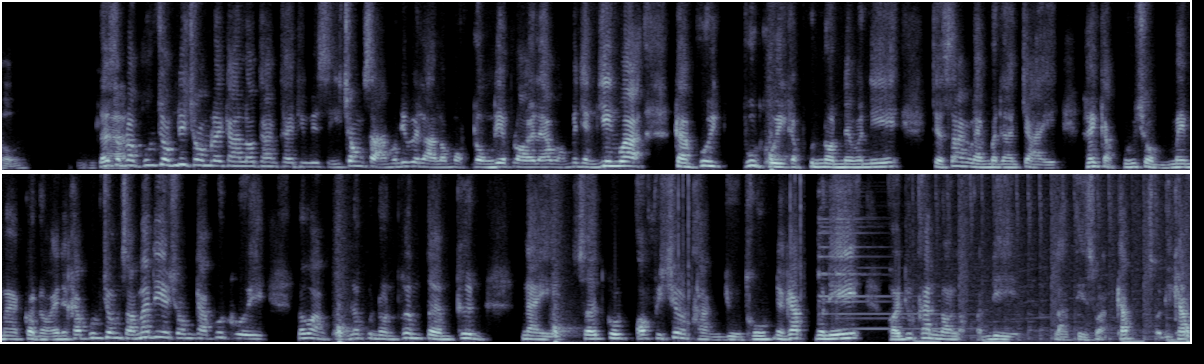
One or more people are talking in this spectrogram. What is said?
ผม และสำหรับคุณผู้ชมที่ชมรายการเราทางไทยทีวีสีช่องสามวันนี้เวลาเราหมดลงเรียบร้อยแล้วหวังเป็นอย่างยิ่งว่าการพูด พูดคุยกับคุณนนท์ในวันนี้ จะสร้างแรงบันดาลใจให้กับคุณผู้ชมไม่มากก็น้อยนะครับ คุณผู้ชมสามารถที่จะชมการพูดคุย ระหว่างผมและคุณนนท์เพิ่มเติมขึ้นใน Search Group Official ทาง YouTube นะครับ วันนี้ขอให้ทุกท่านนอนหลับฝันดีลาตรีสวัสดิ์ครับ สวัสดีครับ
